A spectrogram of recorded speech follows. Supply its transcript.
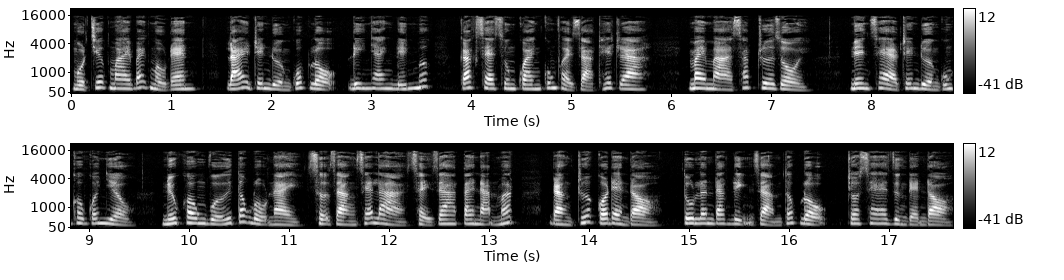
Một chiếc mai bách màu đen lái trên đường quốc lộ đi nhanh đến mức các xe xung quanh cũng phải giả hết ra. May mà sắp trưa rồi, nên xe ở trên đường cũng không có nhiều. Nếu không với tốc độ này, sợ rằng sẽ là xảy ra tai nạn mất. Đằng trước có đèn đỏ, tô Lân đang định giảm tốc độ cho xe dừng đèn đỏ,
